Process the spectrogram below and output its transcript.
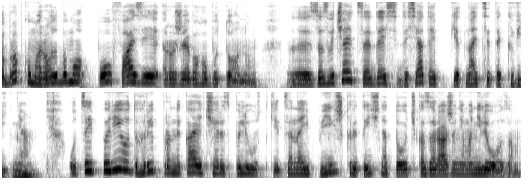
обробку ми робимо по фазі рожевого бутону. Е, Зазвичай це десь 10-15 квітня. У цей період гриб проникає через пелюстки. Це найбільш критична точка зараження маніліозом.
